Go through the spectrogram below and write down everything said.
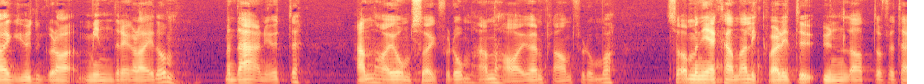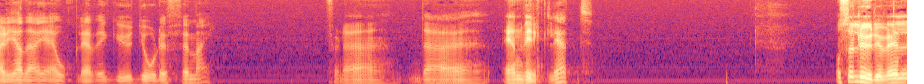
er Gud glad, mindre glad i dem? Men det er han jo ikke. Han har jo omsorg for dem. Han har jo en plan for dem òg. Men jeg kan allikevel ikke unnlate å fortelle det jeg opplever Gud gjorde for meg. For det, det er en virkelighet. Og så lurer vel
